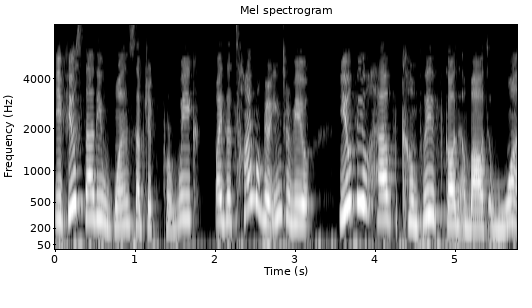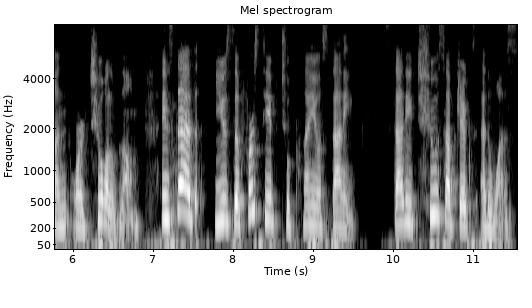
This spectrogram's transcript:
If you study one subject per week, by the time of your interview, you will have completely forgotten about one or two of them. Instead, use the first tip to plan your study. Study two subjects at once.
